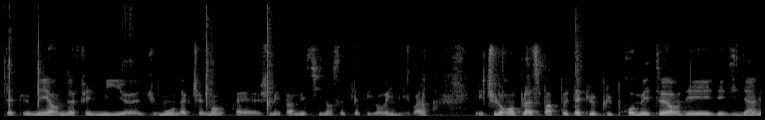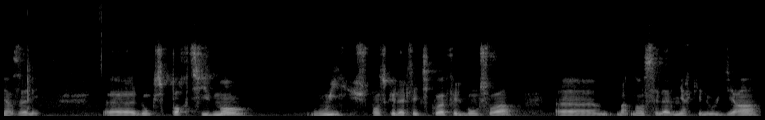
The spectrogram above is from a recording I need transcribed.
peut-être le meilleur 9,5 du monde actuellement. Après, je mets pas Messi dans cette catégorie, mm. mais voilà. Et tu le remplaces par peut-être le plus prometteur des, des dix dernières années. donc sportivement, oui, je pense que l'Atlético a fait le bon choix. Euh, maintenant, c'est l'avenir qui nous le dira.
